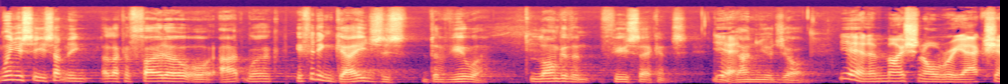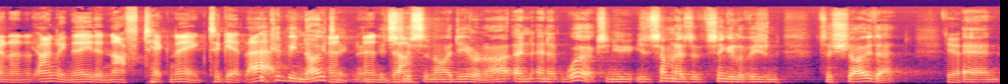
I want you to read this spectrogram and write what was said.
When you see something like a photo or artwork, if it engages the viewer longer than a few seconds, Yeah. you've done your job. Yeah, an emotional reaction, and you only need enough technique to get that. It could be no And- technique. and, it's um, just an idea and art, and, and it works. And you, you, someone has a singular vision to show that, Yeah. and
